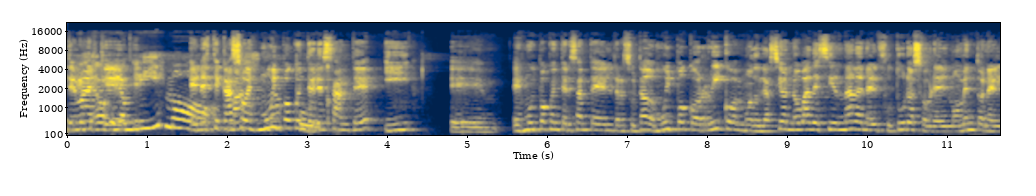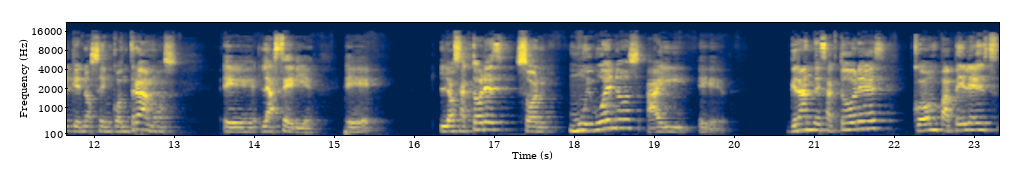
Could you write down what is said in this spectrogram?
tema es que el ombliguismo en este caso es muy poco interesante y eh, es muy poco interesante el resultado, muy poco rico en modulación, no va a decir nada en el futuro sobre el momento en el que nos encontramos eh, la serie. Eh, los actores son muy buenos, hay grandes actores con papeles,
